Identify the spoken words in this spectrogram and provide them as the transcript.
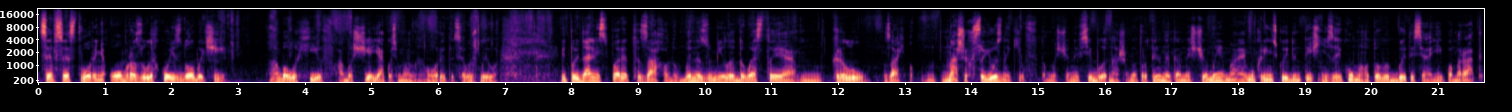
Це все створення образу легкої здобичі. Або лохів, або ще якось можна говорити, це важливо. Відповідальність перед Заходом. Ми не зуміли довести крилу наших союзників, тому що не всі були нашими противниками, що ми маємо українську ідентичність, за яку ми готові битися і помирати.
